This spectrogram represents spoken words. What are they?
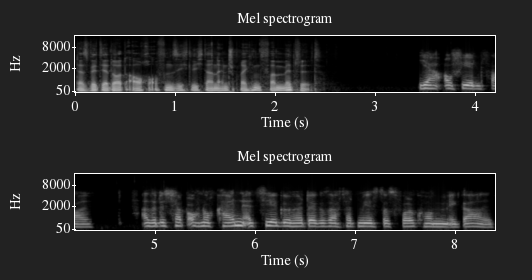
Das wird ja dort auch offensichtlich dann entsprechend vermittelt. Ja, auf jeden Fall. Also ich habe auch noch keinen Erzieher gehört, der gesagt hat, mir ist das vollkommen egal.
